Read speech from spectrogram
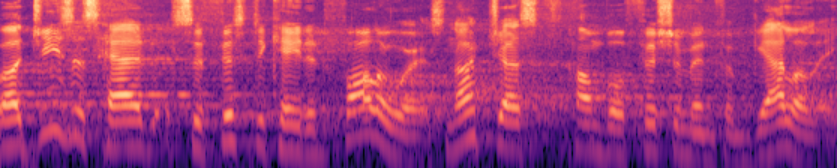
Well, Jesus had sophisticated followers, not just humble fishermen from Galilee.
